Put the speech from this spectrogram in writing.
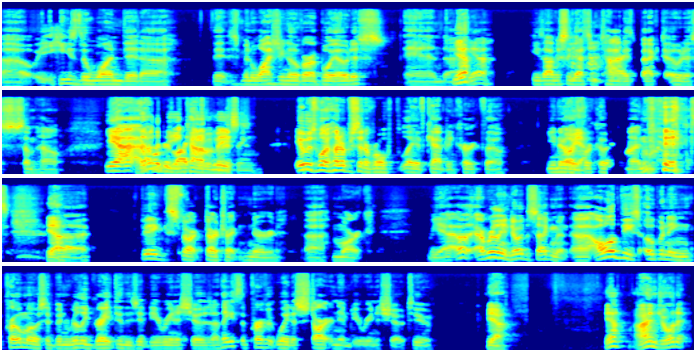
Uh, he's the one that uh, that's been watching over our boy Otis, and uh, Yeah. yeah. he's obviously got some ties back to Otis somehow. Yeah, I, I that really would be like kind it. of amazing. It was one hundred percent a role play of Captain Kirk, though. You know, Oh, if yeah. where Cody's mine went. Yeah. Uh, big Star, Star Trek nerd, uh, Mark. But yeah, I, I really enjoyed the segment. Uh, all of these opening promos have been really great through these empty arena shows. I think it's the perfect way to start an empty arena show too. Yeah. Yeah, I enjoyed it.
